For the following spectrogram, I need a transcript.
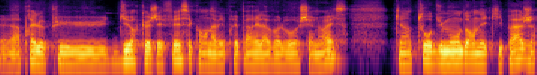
Euh, après, le plus dur que j'ai fait, c'est quand on avait préparé la Volvo Ocean Race, qui est un tour du monde en équipage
